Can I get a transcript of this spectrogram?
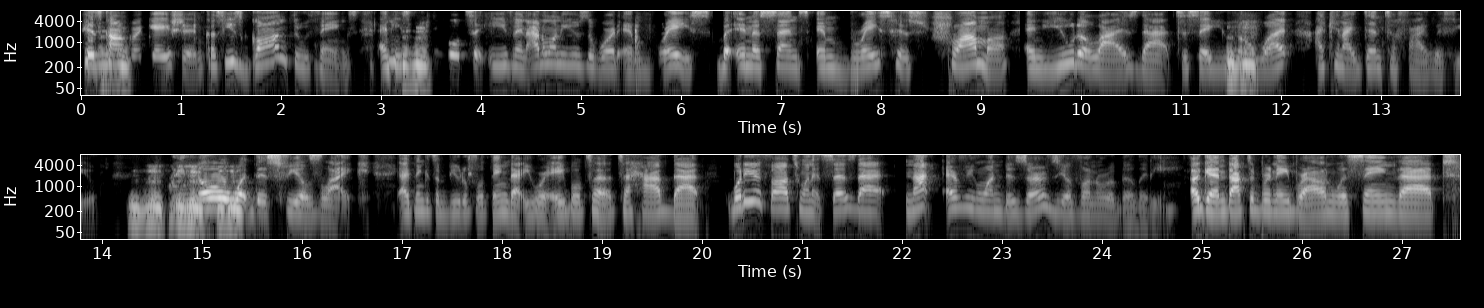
his mm-hmm. congregation because he's gone through things and he's mm-hmm. able to even, I don't want to use the word embrace, but in a sense, embrace his trauma and utilize that to say, you know what, I can identify with you. Mm-hmm, I mm-hmm, know mm-hmm. what this feels like. I think it's a beautiful thing that you were able to to have that. What are your thoughts when it says that not everyone deserves your vulnerability? Again, Dr. Brene Brown was saying that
